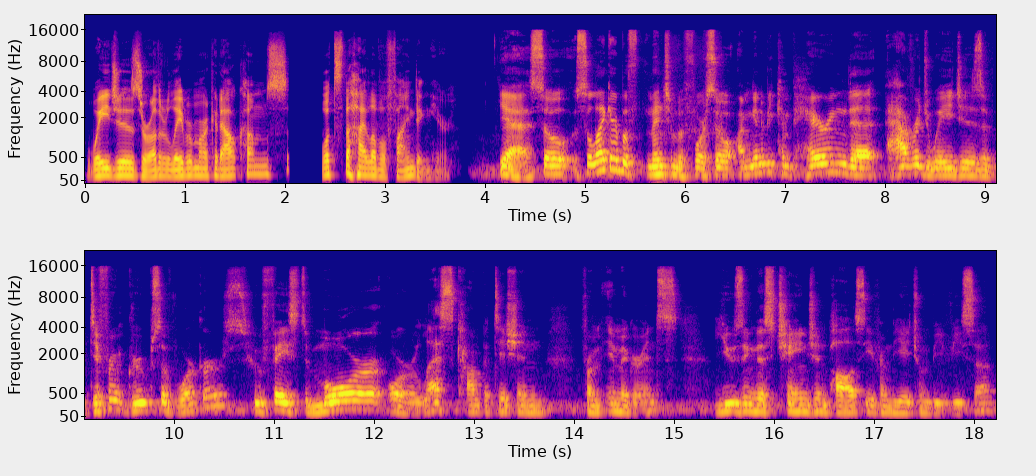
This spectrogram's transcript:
wages or other labor market outcomes? What's the high level finding here? Yeah, so so like I bef- mentioned before, so I'm going to be comparing the average wages of different groups of workers who faced more or less competition from immigrants using this change in policy from the H-1B visa.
